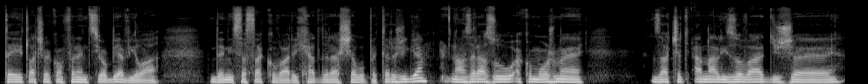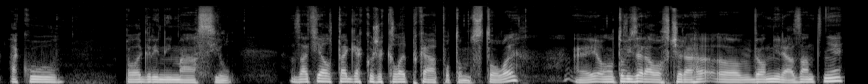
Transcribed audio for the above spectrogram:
tej tlačovej konferencii objavila Denisa Saková, Richard Raš alebo Peter Žiga. No a zrazu ako môžeme začať analyzovať, že akú Pellegrini má silu. Zatiaľ tak akože klepká po tom stole. Hej, ono to vyzeralo včera e, veľmi razantne.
